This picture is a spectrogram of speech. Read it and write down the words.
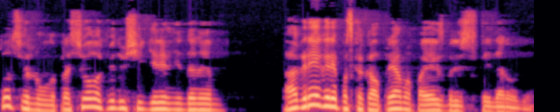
Тот свернул на проселок, ведущий к деревне ДНМ, а Грегори поскакал прямо по Эксбриджской дороге.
